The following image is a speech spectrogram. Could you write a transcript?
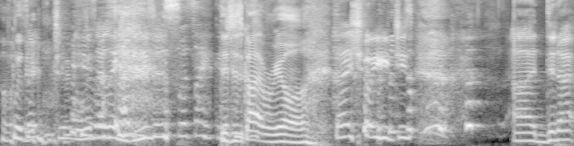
Was I? Was I like Jesus? was like this just got real. Did I show you Jesus? Uh, did I?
